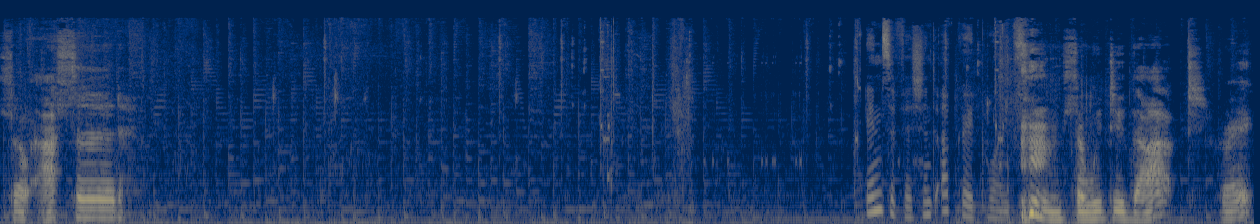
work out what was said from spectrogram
So acid. Insufficient upgrade points. so we do that, right?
